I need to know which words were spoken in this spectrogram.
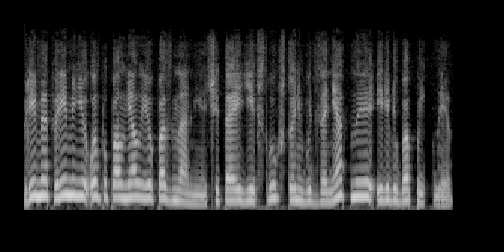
Время от времени он пополнял ее познание, читая ей вслух что-нибудь занятное или любопытное.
